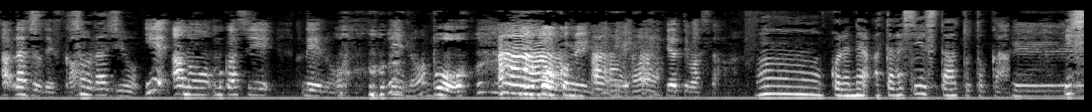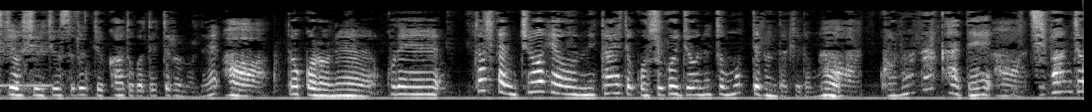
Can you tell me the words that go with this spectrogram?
あ、ラジオですか？そう、ラジオ。いえ、あの、昔、例の、例の？某、あ某コミュニティあであやってました。うーん、これね、新しいスタートとか、意識を集中するっていうカードが出てるのね。はだからね、これ、確かに長平に対してこうすごい情熱を持ってるんだけどい。も、はこの中ではい一番情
